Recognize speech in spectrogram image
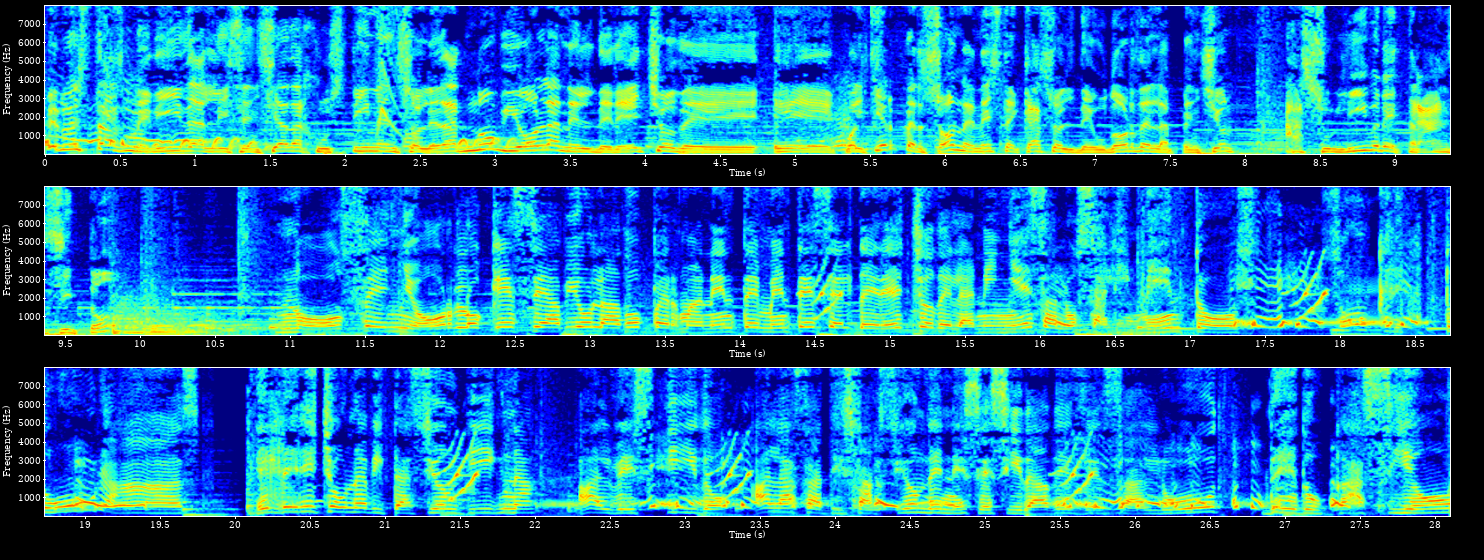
Pero estas medidas, licenciada Justina en Soledad, no violan el derecho de eh, cualquier persona, en este caso el deudor de la pensión, a su libre tránsito. No, señor, lo que se ha violado permanentemente es el derecho de la niñez a los alimentos. Son criaturas. El derecho a una habitación digna, al vestido, a la satisfacción de necesidades de salud, de educación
